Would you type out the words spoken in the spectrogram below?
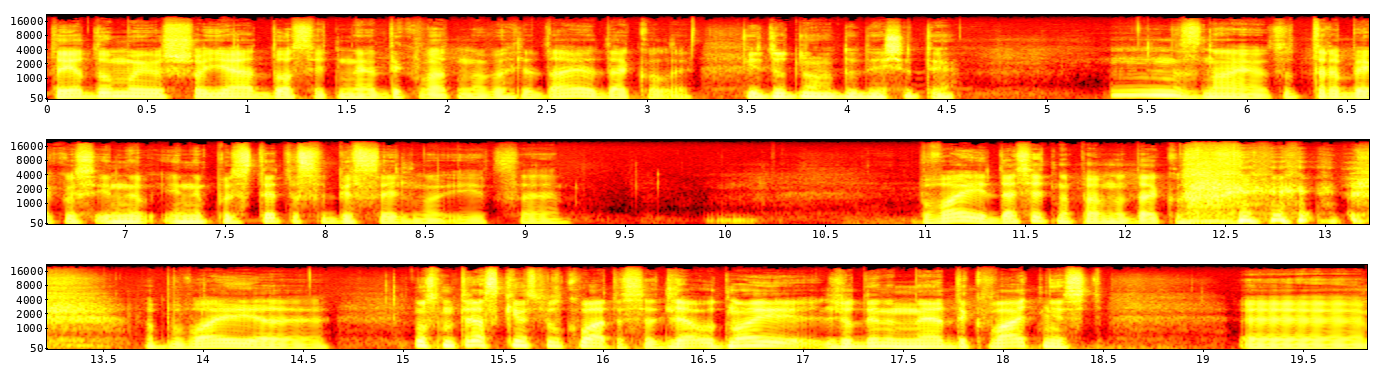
то я думаю, що я досить неадекватно виглядаю деколи. Від 1 до 10. Не знаю, тут треба якось і не, і не польстити собі сильно, і це. Буває і 10, напевно, деколи. А буває. е, Ну, смотря з ким спілкуватися. Для одної людини неадекватність. Е,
